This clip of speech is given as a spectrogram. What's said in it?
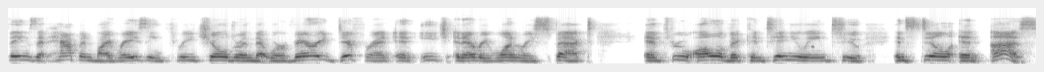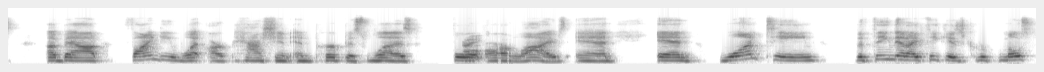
things that happened by raising three children that were very different in each and every one respect. And through all of it, continuing to instill in us about finding what our passion and purpose was for right. our lives and and wanting the thing that I think is most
